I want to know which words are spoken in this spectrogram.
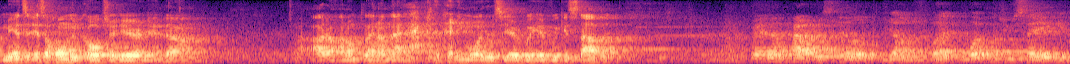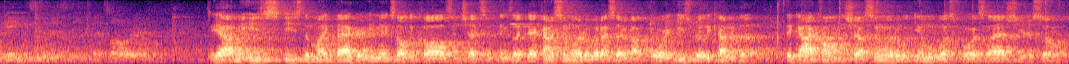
I mean, it's it's a whole new culture here, and um, I don't I don't plan on that happening anymore this year if we if we could stop it. I know Power is still young, but what would you say he means to this defense already? Yeah, I mean, he's he's the Mike Backer. He makes all the calls and checks and things like that. Kind of similar to what I said about Corey. He's really kind of the, the guy calling the shots, similar to what Gemmel was for us last year. So,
